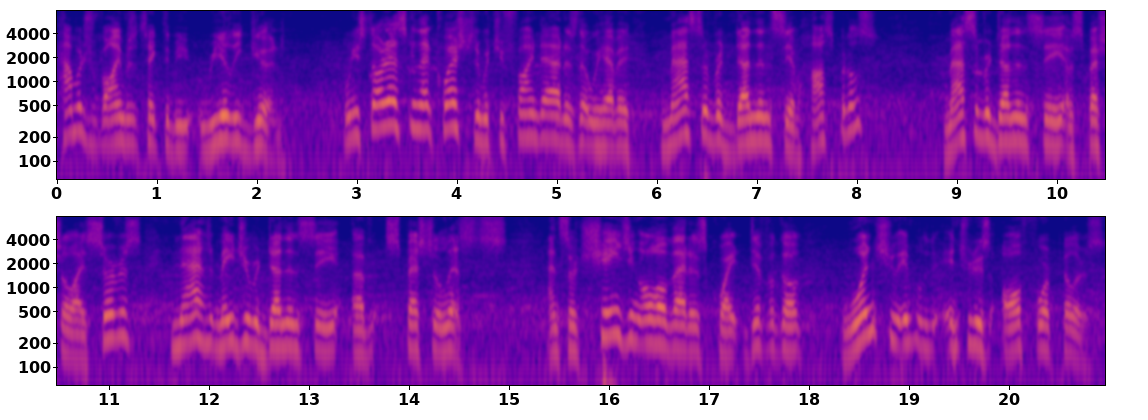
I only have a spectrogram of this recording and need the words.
how much volume does it take to be really good? When you start asking that question, what you find out is that we have a massive redundancy of hospitals, massive redundancy of specialized service, major redundancy of specialists. And so changing all of that is quite difficult. Once you introduce all four pillars,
